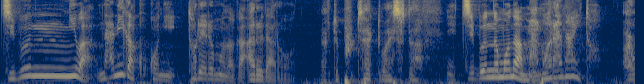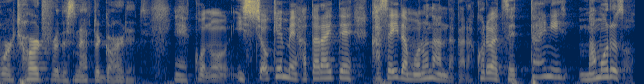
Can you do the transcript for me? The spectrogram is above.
自分には何がここに取れるものがあるだろう I have to protect my stuff. 自分のものは守らないと。この一生懸命働いて稼いだものなんだから、これは絶対に守るぞ。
